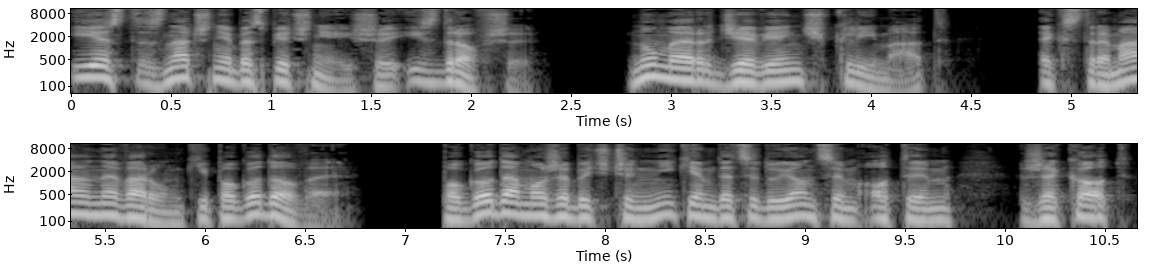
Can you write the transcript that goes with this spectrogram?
i jest znacznie bezpieczniejszy i zdrowszy. Numer 9. Klimat. Ekstremalne warunki pogodowe. Pogoda może być czynnikiem decydującym o tym, że kot,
